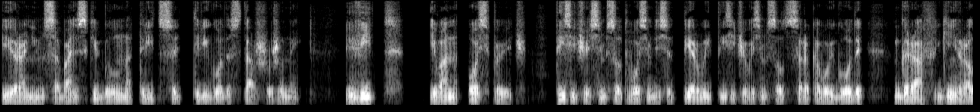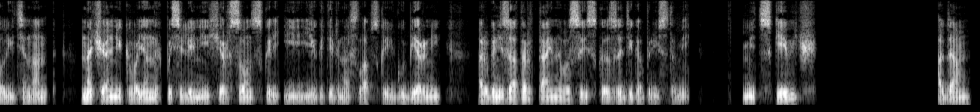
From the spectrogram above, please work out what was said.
Иероним Сабанский был на 33 года старше жены. Вит Иван Осипович, 1781-1840 годы, граф, генерал-лейтенант, начальник военных поселений Херсонской и Екатеринославской губерний, организатор тайного сыска за декабристами. Мицкевич Адам,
